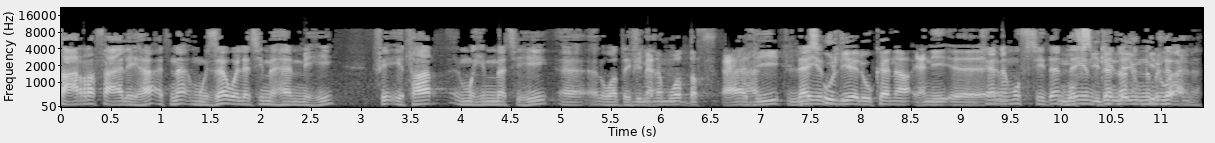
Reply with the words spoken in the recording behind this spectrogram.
تعرف عليها أثناء مزاولة مهامه في إطار مهمته آه، الوظيفية. بمعنى موظف عادي لا المسؤول ديالو كان يعني آه، كان مفسدا لا مفسدا يمكن, لا أن يمكن نبلغ أن عنه.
